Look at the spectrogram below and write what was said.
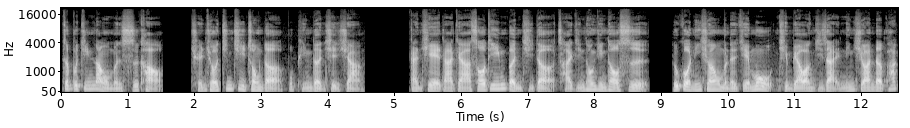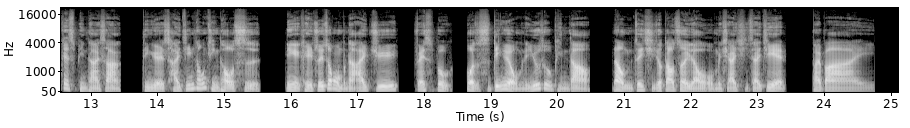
这不禁让我们思考全球经济中的不平等现象。感谢大家收听本期的财经通勤透视。如果您喜欢我们的节目，请不要忘记在您喜欢的 Podcast 平台上订阅财经通勤透视。您也可以追踪我们的 IG、Facebook，或者是订阅我们的 YouTube 频道。那我们这一期就到这里喽，我们下一期再见，拜拜。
